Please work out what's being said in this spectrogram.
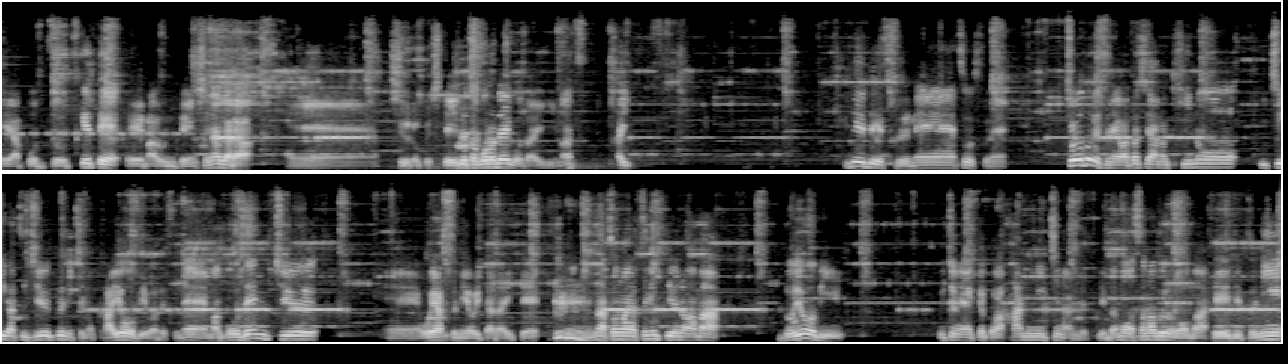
AirPods をつけて、えまあ、運転しながら、え収録しているところでございます。はい。でですね、そうですね。ちょうどですね、私、あの、昨日、1月19日の火曜日はですね、まあ、午前中、えー、お休みをいただいて、まあ、そのお休みっていうのは、まあ、土曜日、うちの薬局は半日なんですけども、その分をまあ平日に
